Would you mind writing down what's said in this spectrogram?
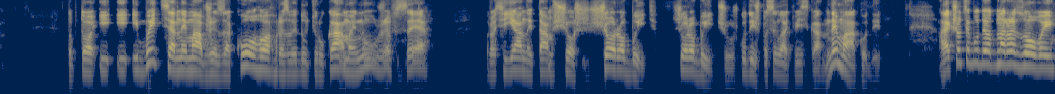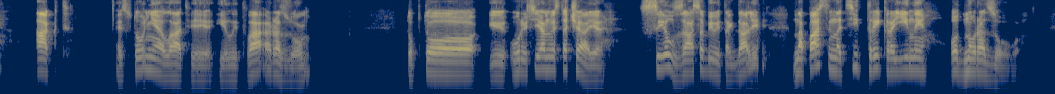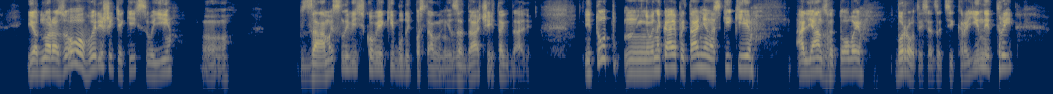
Тобто і, і, і биться нема вже за кого, розведуть руками. Ну, вже все. Росіяни там що що робить? Що робить? Чуж? Куди ж посилати війська? Нема куди. А якщо це буде одноразовий акт Естонія, Латвія і Литва разом, тобто і у росіян вистачає сил, засобів і так далі напасти на ці три країни одноразово. І одноразово вирішить якісь свої о, замисли військові, які будуть поставлені, задачі і так далі. І тут виникає питання, наскільки альянс готовий боротися за ці країни три,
